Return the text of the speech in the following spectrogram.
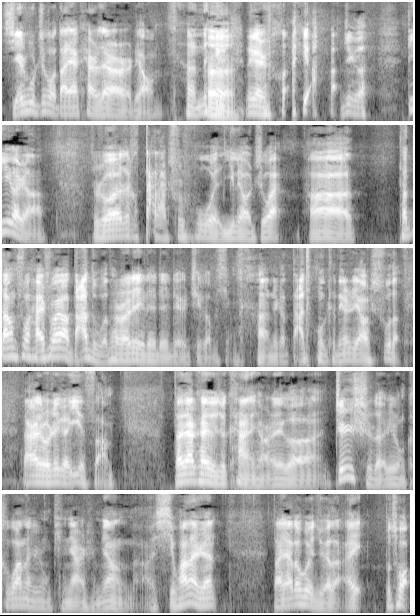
结束之后，大家开始在这儿聊。那个那个人说，哎呀，这个第一个人啊，就说这个大大出乎我意料之外啊。他当初还说要打赌，他说这这这这这个不行啊，这个打赌肯定是要输的，大概就是这个意思啊。大家可以去看一下这个真实的这种客观的这种评价是什么样子的啊。喜欢的人，大家都会觉得哎不错，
